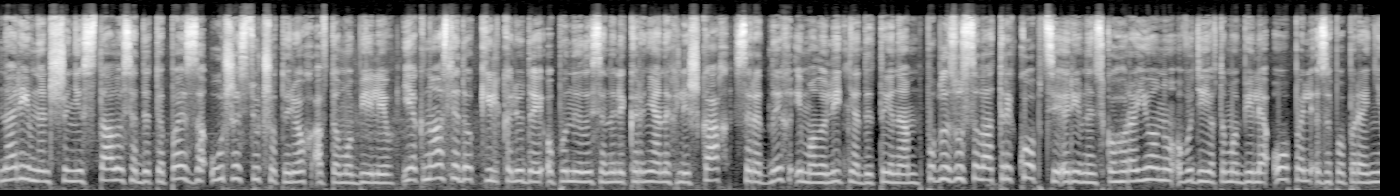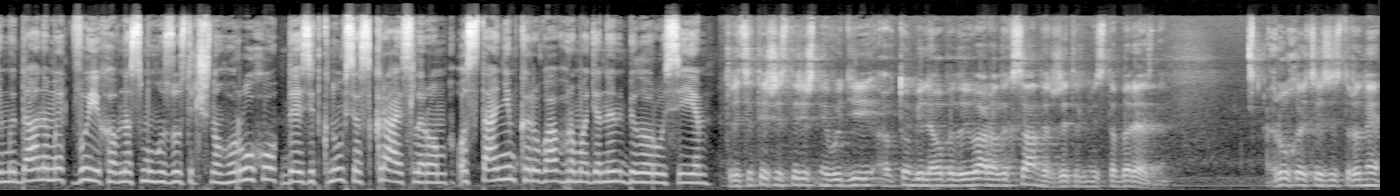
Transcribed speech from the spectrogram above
На Рівненщині сталося ДТП за участю чотирьох автомобілів. Як наслідок, кілька людей опинилися на лікарняних ліжках, серед них і малолітня дитина. Поблизу села Трикопці Рівненського району водій автомобіля Опель за попередніми даними виїхав на смугу зустрічного руху, де зіткнувся з Крайслером. Останнім керував громадянин Білорусії. 36-річний водій автомобіля «Опел Вівар» Олександр, житель міста Березне, рухається зі сторони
